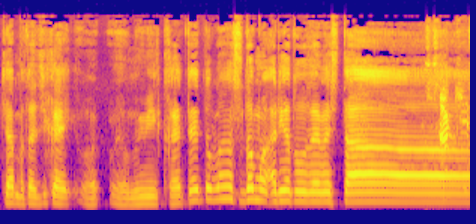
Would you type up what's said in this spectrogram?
じゃあまた次回おお耳にかかりたいと思います。どうもありがとうございました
